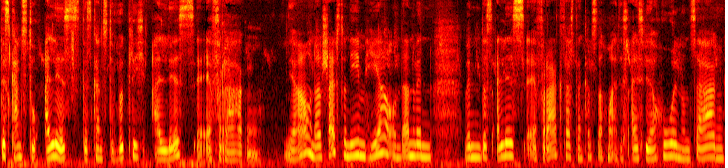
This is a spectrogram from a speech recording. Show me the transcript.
das kannst du alles, das kannst du wirklich alles äh, erfragen. Ja, und dann schreibst du nebenher und dann, wenn, wenn du das alles erfragt hast, dann kannst du nochmal das alles wiederholen und sagen,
